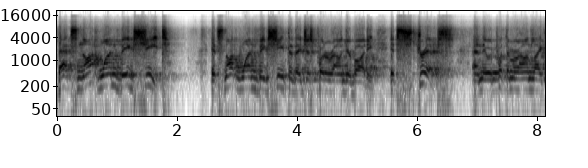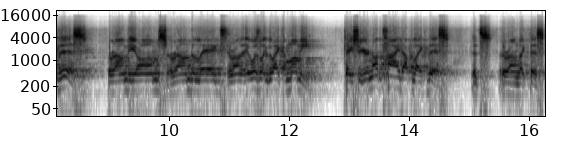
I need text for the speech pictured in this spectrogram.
that's not one big sheet. It's not one big sheet that they just put around your body. It's strips, and they would put them around like this, around the arms, around the legs, around. It was like, like a mummy. Okay, so you're not tied up like this. It's around like this.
